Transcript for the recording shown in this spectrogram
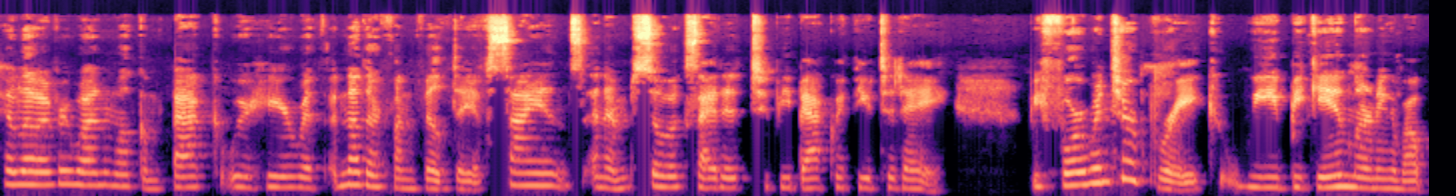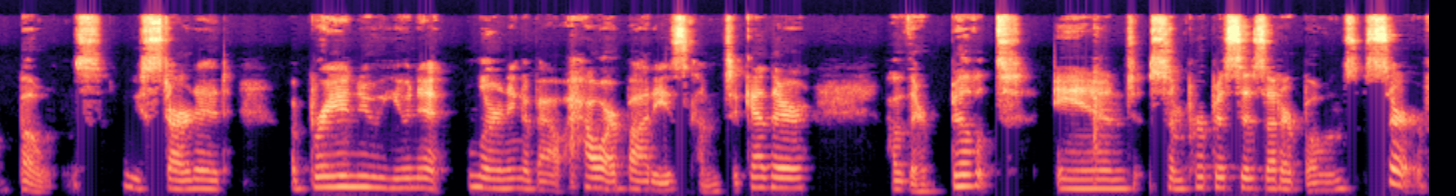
Hello, everyone. Welcome back. We're here with another fun filled day of science, and I'm so excited to be back with you today. Before winter break, we began learning about bones. We started a brand new unit learning about how our bodies come together, how they're built, and some purposes that our bones serve.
